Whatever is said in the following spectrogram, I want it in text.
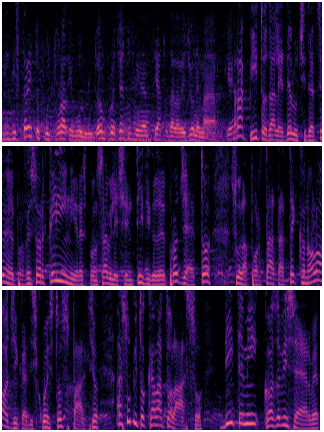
il distretto culturale evoluto, è un progetto finanziato dalla regione Marche. Rapito dalle delucidazioni del professor Clini, responsabile scientifico del progetto, sulla portata tecnologica di questo spazio, ha subito calato l'asso. Ditemi cosa vi serve.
